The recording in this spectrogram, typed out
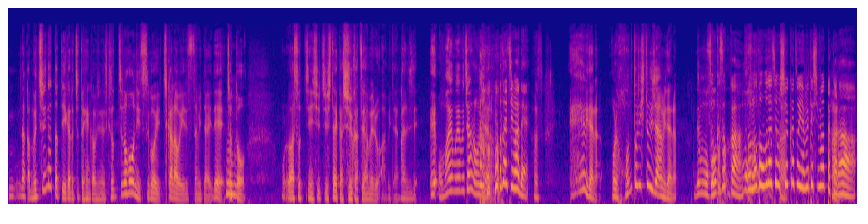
なんか夢中になったって言い方ちょっと変かもしれないですけどそっちの方にすごい力を入れてたみたいで、うんちょっと俺はそっちに集中したいから就活やめるわみたいな感じで「えお前もやめちゃうの?」みたいな。友達まで「えー?」みたいな「俺本当に一人じゃん」みたいな。でもそっかそっか。その友達もはい就活を辞めてしまったから、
